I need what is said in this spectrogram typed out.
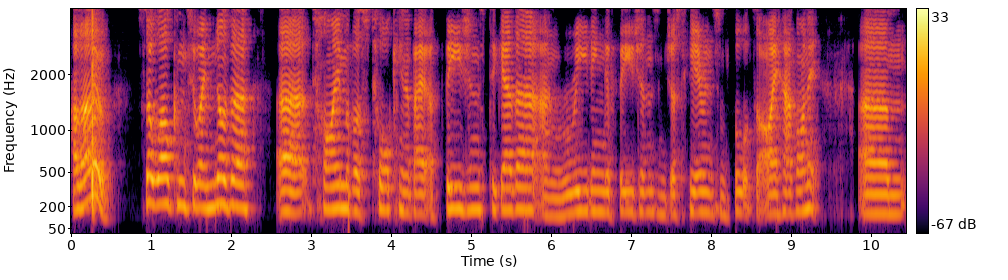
Hello. So, welcome to another uh, time of us talking about Ephesians together and reading Ephesians and just hearing some thoughts that I have on it. Um,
